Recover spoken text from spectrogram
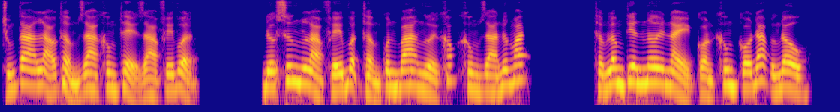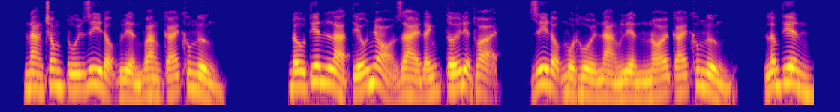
chúng ta lão thẩm ra không thể ra phế vật. Được xưng là phế vật thẩm quân ba người khóc không ra nước mắt. Thẩm lâm tiên nơi này còn không có đáp ứng đâu, nàng trong túi di động liền vang cái không ngừng. Đầu tiên là tiếu nhỏ dài đánh tới điện thoại, di động một hồi nàng liền nói cái không ngừng. Lâm tiên,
